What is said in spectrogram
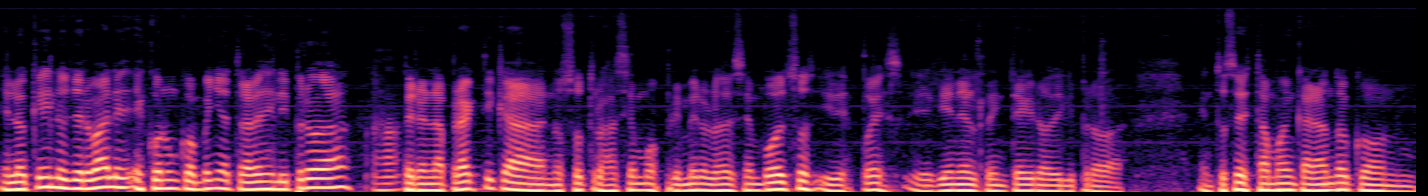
en lo que es Los Yerbales es con un convenio a través del IPROA, Ajá. pero en la práctica nosotros hacemos primero los desembolsos y después eh, viene el reintegro del IPROA. Entonces estamos encarando con,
